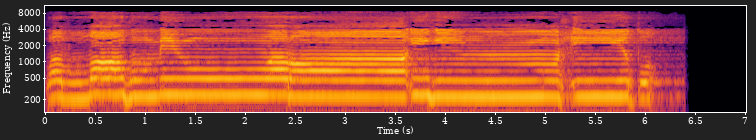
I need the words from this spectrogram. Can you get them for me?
وَاللَّهُ مِن وَرَائِهِم مُّحِيطٌ.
